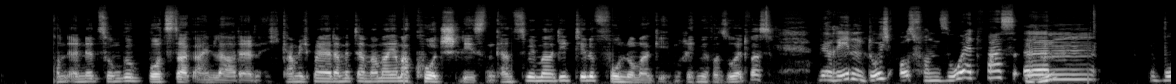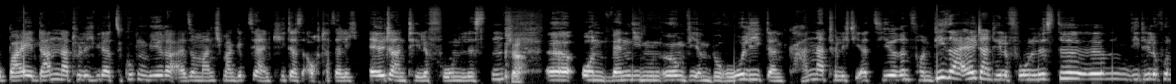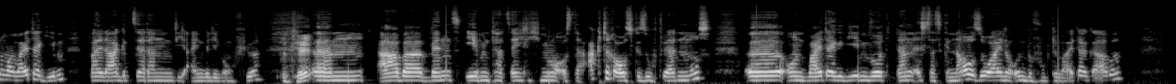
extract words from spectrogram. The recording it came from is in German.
Wochenende zum Geburtstag einladen. Ich kann mich mal ja damit der Mama ja mal kurz schließen. Kannst du mir mal die Telefonnummer geben? Reden wir von so etwas? Wir reden durchaus von so etwas. Mhm. Ähm, Wobei dann natürlich wieder zu gucken wäre, also manchmal gibt's ja in Kitas auch tatsächlich Elterntelefonlisten. Klar. Äh, und wenn die nun irgendwie im Büro liegt, dann kann natürlich die Erzieherin von dieser Elterntelefonliste ähm, die Telefonnummer weitergeben, weil da gibt's ja dann die Einwilligung für. Okay. Ähm, aber wenn es eben tatsächlich nur aus der Akte rausgesucht werden muss äh, und weitergegeben wird, dann ist das genau so eine unbefugte Weitergabe,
